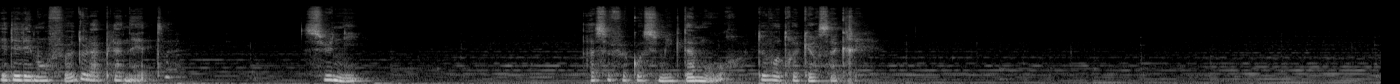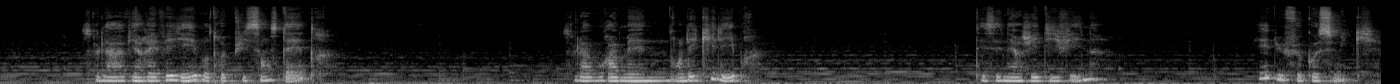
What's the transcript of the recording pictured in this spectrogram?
Et l'élément feu de la planète s'unit à ce feu cosmique d'amour de votre cœur sacré. Cela vient réveiller votre puissance d'être. Cela vous ramène dans l'équilibre des énergies divines et du feu cosmique.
